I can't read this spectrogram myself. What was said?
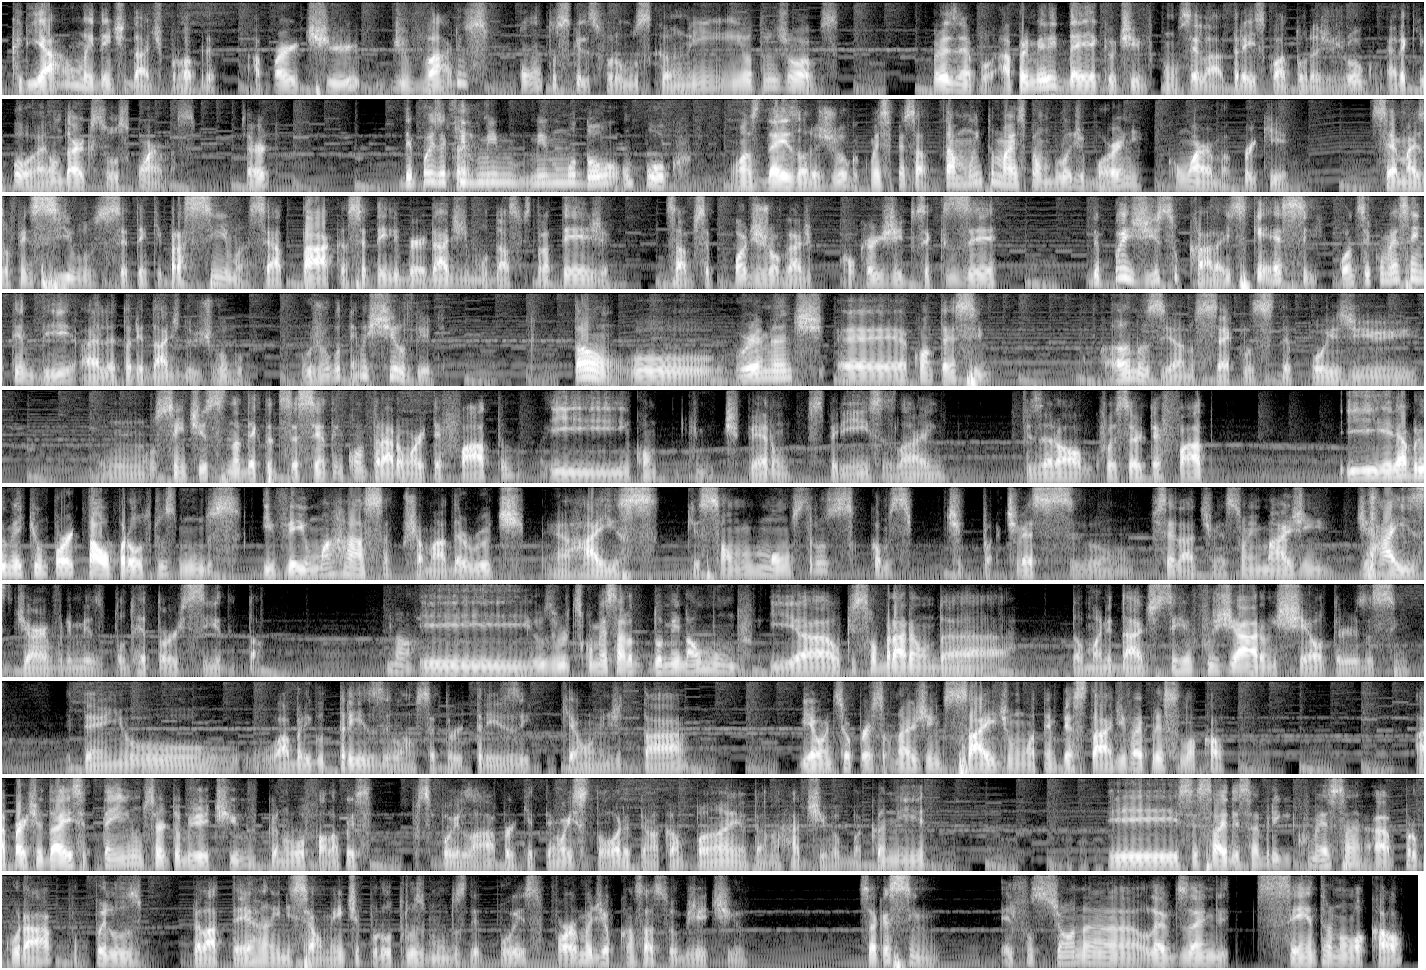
criar uma identidade própria a partir de vários pontos que eles foram buscando em, em outros jogos. Por exemplo, a primeira ideia que eu tive com, sei lá, 3, 4 horas de jogo era que, pô, é um Dark Souls com armas, certo? Depois aquilo me, me mudou um pouco. Umas 10 horas de jogo, eu comecei a pensar, tá muito mais para um Bloodborne com arma, porque você é mais ofensivo, você tem que ir para cima, você ataca, você tem liberdade de mudar sua estratégia, sabe? Você pode jogar de qualquer jeito que você quiser. Depois disso, cara, esquece. Quando você começa a entender a aleatoriedade do jogo, o jogo tem um estilo dele. Então, o, Remnant é, acontece anos e anos, séculos depois de um, os cientistas na década de 60 encontraram um artefato e tiveram experiências lá, em, fizeram algo com esse artefato. E ele abriu meio que um portal para outros mundos. E veio uma raça chamada Root, é a raiz, que são monstros como se tipo, tivesse, sei lá, tivesse uma imagem de raiz de árvore mesmo, todo retorcido e tal. Não. E os Roots começaram a dominar o mundo. E uh, o que sobraram da, da humanidade se refugiaram em shelters, assim. E tem o, o abrigo 13 lá, o setor 13, que é onde tá. E é onde seu personagem sai de uma tempestade e vai para esse local. A partir daí você tem um certo objetivo, que eu não vou falar pra spoiler, porque tem uma história, tem uma campanha, tem uma narrativa bacaninha. E você sai dessa briga e começa a procurar pelos, pela Terra inicialmente e por outros mundos depois, forma de alcançar seu objetivo. Só que assim, ele funciona, o level design, você entra num local,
